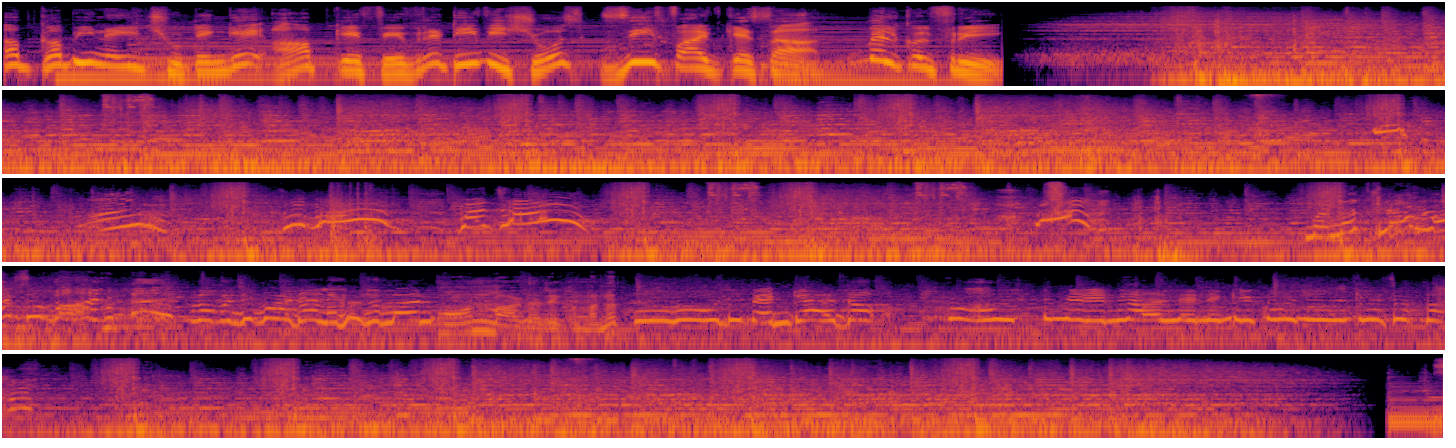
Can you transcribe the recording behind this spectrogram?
अब कभी नहीं छूटेंगे आपके फेवरेट टीवी शोज़ Z5 के साथ। बिल्कुल फ्री मन्नत क्या हुआ सुभान मुझे मार डालेगा सुभान कौन मार डालेगा मन्नत? वो हुडी पहन के आया था। मेरी जान लेने की कोशिश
